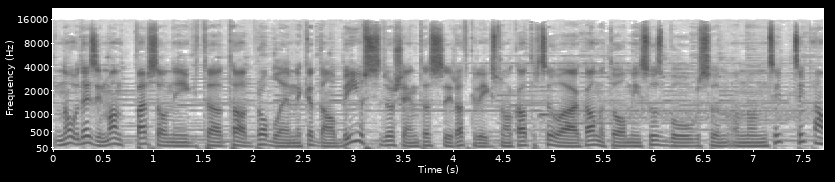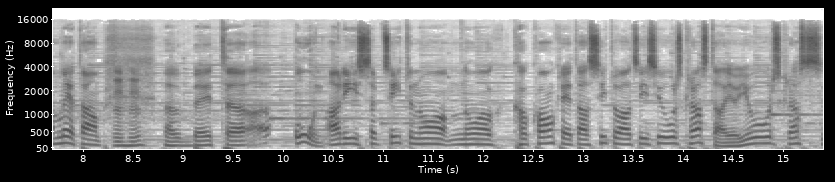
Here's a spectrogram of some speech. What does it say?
nu, nezinu, man personīgi tā, tāda problēma nekad nav bijusi. Droši vien tas ir atkarīgs no katra cilvēka anatomijas uzbūves un, un, un cit, citām lietām. Uh -huh. uh, bet, uh, un arī, starp citu, no, no konkrētās situācijas jūras krastā, jo jūras krasts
